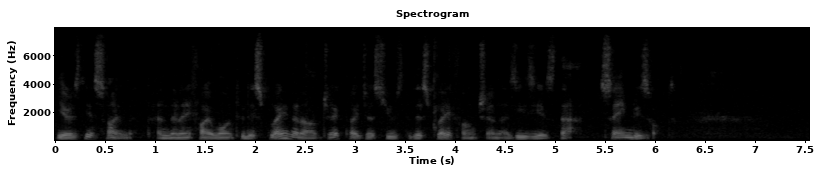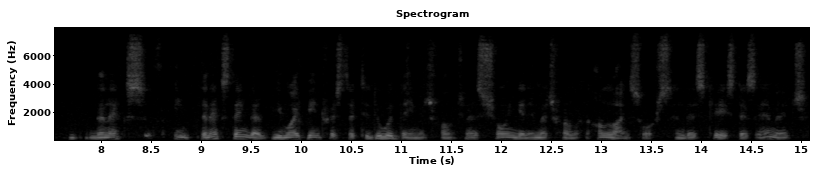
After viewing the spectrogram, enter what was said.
here's the assignment. And then if I want to display that object, I just use the display function as easy as that. Same result. The next, the next thing that you might be interested to do with the image function is showing an image from an online source. In this case, this image,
